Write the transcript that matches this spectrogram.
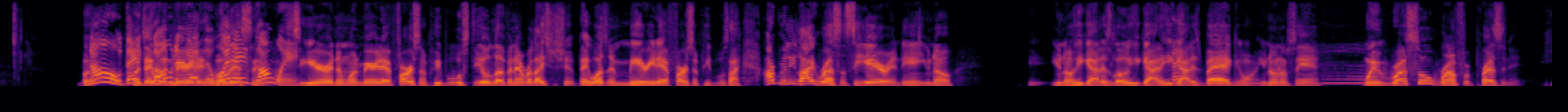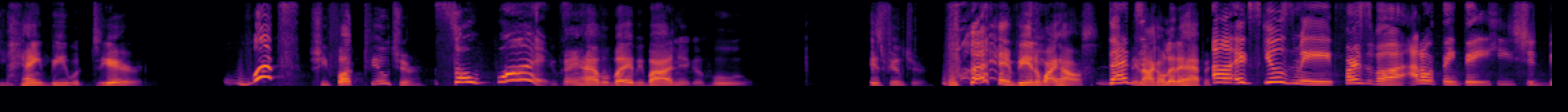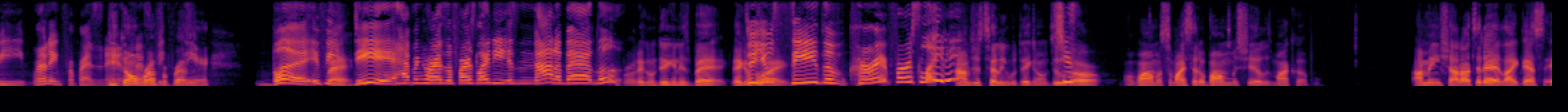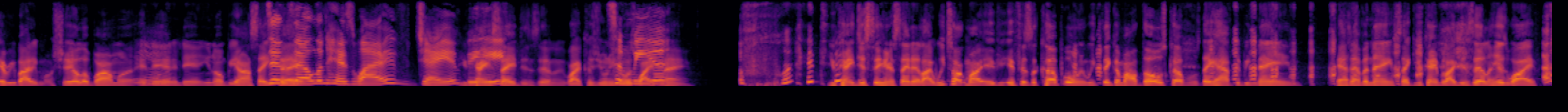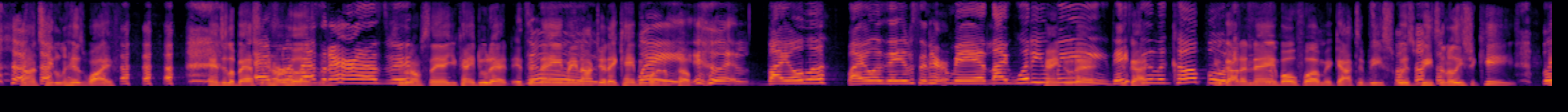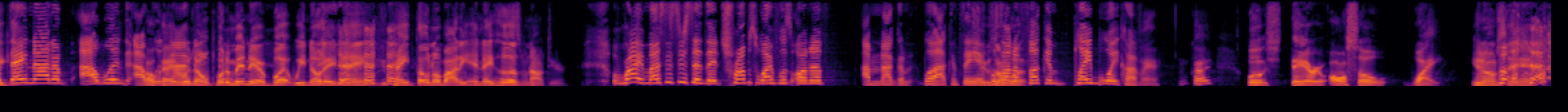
But- No, they but go together. at- Where but they listen, going? Ciara and one married at first, and people were still loving that relationship. They wasn't married at first, and people was like, "I really like Russ and Ciara," and then you know, you know, he got his low, he got he got his bag going. You know what I'm saying? When Russell run for president, he can't be with Ciara. What? She fucked Future. So what? You can't have a baby by a nigga who is Future What? and be in the White House. That's They're not gonna let it happen. Uh, excuse me. First of all, I don't think that he should be running for president. He gonna Let's run be for president. But if he did, having her as a first lady is not a bad look. Bro, they're gonna dig in his bag. They Do gonna be you like, see the current first lady? I'm just telling you what they're gonna do, She's- dog. Obama. Somebody said Obama Michelle is my couple. I mean, shout out to that. Like that's everybody. Michelle Obama, and Yeah. then and then you know Beyonce. Denzel and his wife, J and B. You can't say Denzel and white because you don't even know his wife's name. what? You can't just sit here and say that. Like we talking about if, if it's a couple and we think about those couples, they have to be named. They have to have a name. It's like you can't be like Denzel and his wife, Don Cheadle and his wife, Angela Bassett and her Angela Bassett husband. and her husband. See what I'm saying? You can't do that. If the name ain't out there, they can't be one of them couples. Viola, Viola Davis and her man. Like, what do you, do mean? They You got- still a couple. You got to name both of them. It got to be Swizz Beatz and Alicia Keys. But It- they not a. I wouldn't. I would Okay, not well, don't put them in there, but we know their names. You can't throw nobody and their husband out there. Right. My sister said that Trump's wife was on a. I'm not gonna. Well, I can say She it was was, on on, a fucking Playboy cover. Okay. Well, they're also white. You know what I'm saying?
